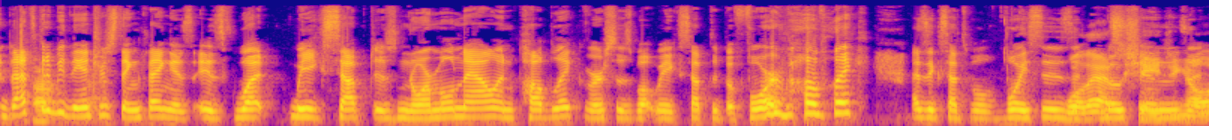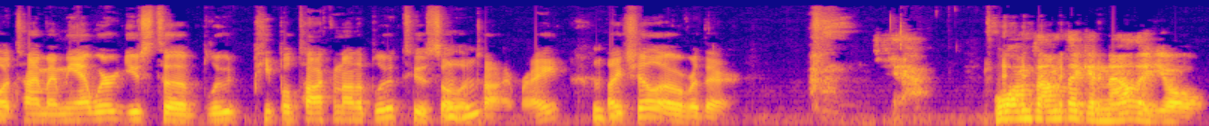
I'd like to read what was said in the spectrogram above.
that's going to be the interesting thing is is what we accept as normal now in public versus what we accepted before in public as acceptable voices well, and that's motions. changing all the time. I mean, we're used to blue people talking on the Bluetooth all the Mhm. time, right? Mhm. Like Chilla over there. Yeah. Well, I'm, I'm thinking now that you'll,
